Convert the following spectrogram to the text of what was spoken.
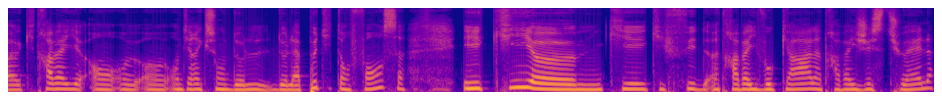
euh, qui travaille en, direction de, la petite enfance et qui, euh, qui, fait un travail vocal, un travail gestuel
